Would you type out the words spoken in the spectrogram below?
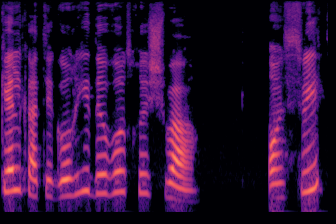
quelle catégorie de votre choix. Ensuite,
